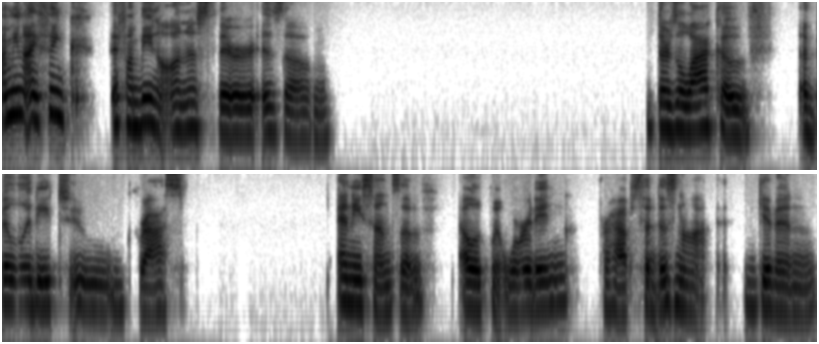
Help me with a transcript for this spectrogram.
I mean, I think if I'm being honest, there is um there's a lack of ability to grasp any sense of eloquent wording, perhaps that does not given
